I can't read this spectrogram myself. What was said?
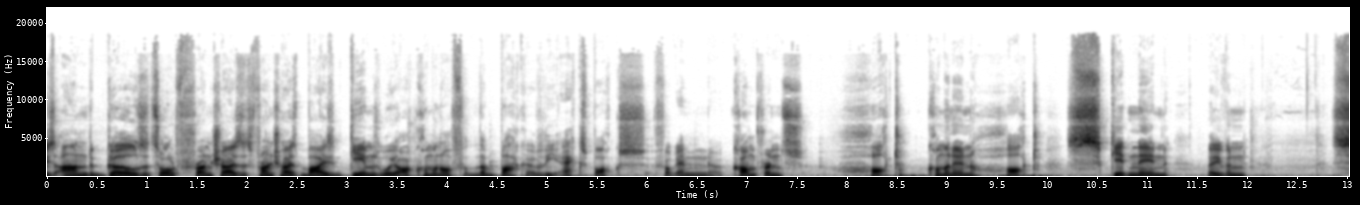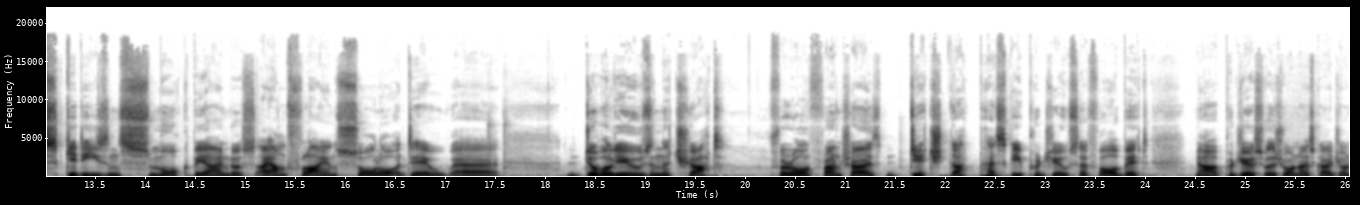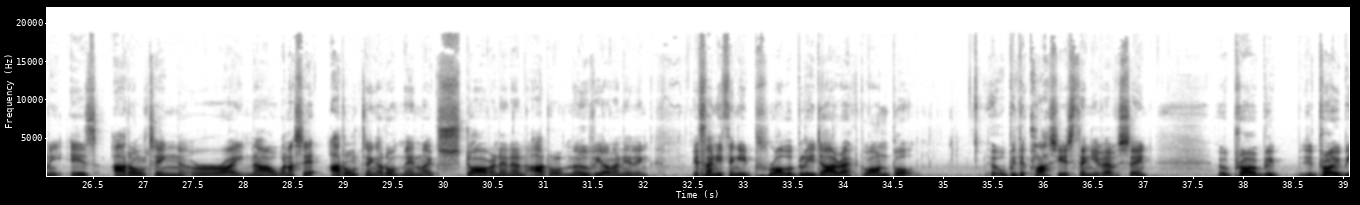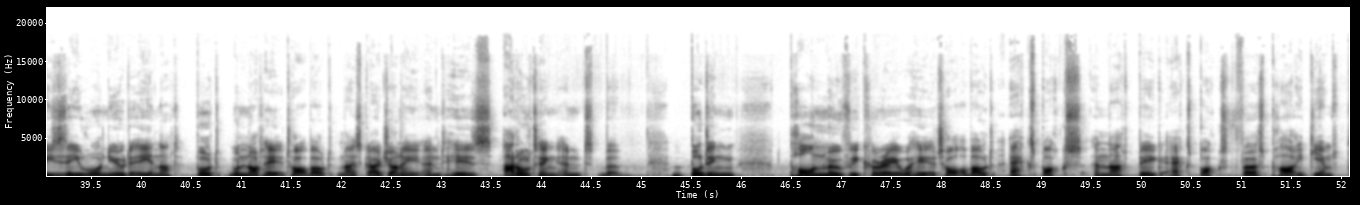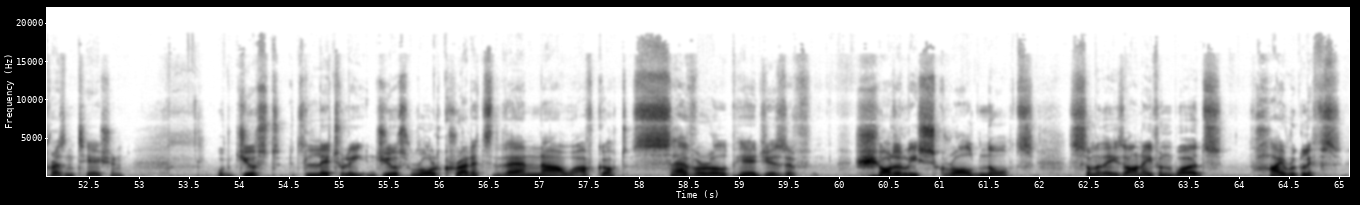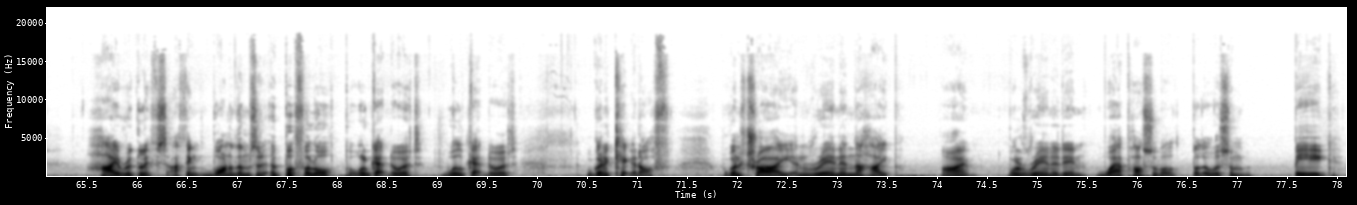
boys and girls. It's all franchise. It's franchise buys games. We are coming off the back of the Xbox fucking conference. Hot. Coming in hot. Skidding in. Even skiddies and smoke behind us. I am flying solo today. Uh, W's in the chat for all franchise. Ditched that pesky producer for a bit. Now, producer of the show, Nice Guy Johnny, is adulting right now. When I say adulting, I don't mean like starring in an adult movie or anything. If anything, he'd probably direct one, but it would be the classiest thing you've ever seen. It would probably it'd probably be zero nudity in that. But we're not here to talk about Nice Guy Johnny and his adulting and uh, budding porn movie career. We're here to talk about Xbox and that big Xbox first party games presentation. We've just, it's literally just rolled credits there now. I've got several pages of shoddily scrawled notes. Some of these aren't even words, hieroglyphs. Hieroglyphs. I think one of them's a buffalo, but we'll get to it. We'll get to it. We're going to kick it off. We're going to try and rein in the hype. Alright? We'll rein it in where possible, but there were some big,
